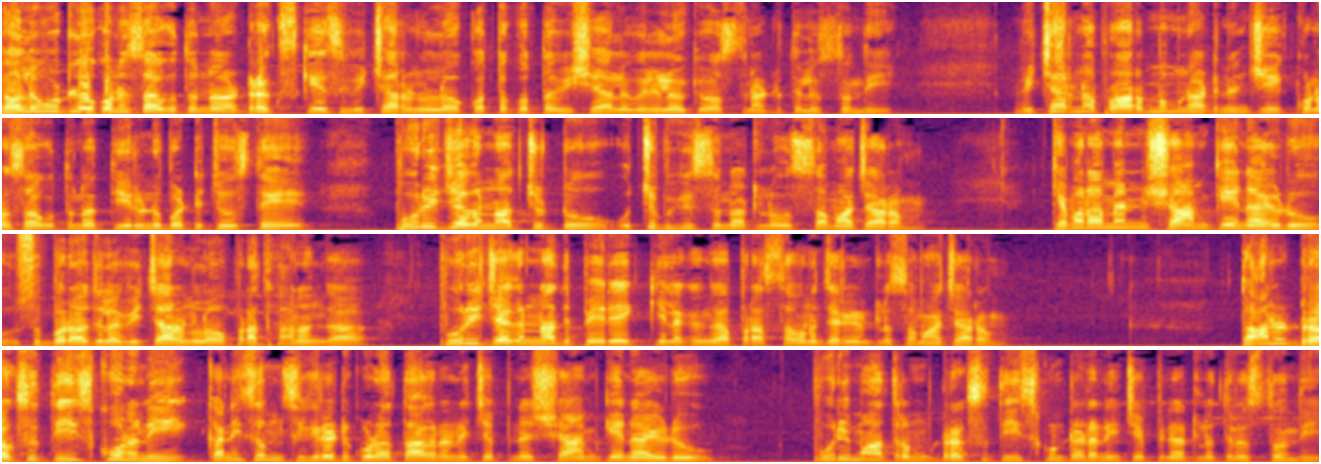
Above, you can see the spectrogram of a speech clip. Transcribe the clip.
టాలీవుడ్లో కొనసాగుతున్న డ్రగ్స్ కేసు విచారణలో కొత్త కొత్త విషయాలు వెలుగులోకి వస్తున్నట్టు తెలుస్తుంది. విచారణ ప్రారంభం నాటి నుంచి కొనసాగుతున్న తీరును బట్టి చూస్తే పూరి జగన్నాథ్ చుట్టూ ఉచ్చుబిగిస్తున్నట్లు సమాచారం. Cameraman Shyam K. నాయుడు సుబ్బరాజుల విచారణలో ప్రధానంగా పూరి జగన్నాథ్ పేరే కీలకంగా ప్రస్తావన జరిగినట్లు సమాచారం. తాను డ్రగ్స్ తీసుకోనని కనీసం సిగరెట్ కూడా తాగనని చెప్పిన శ్యామ్ కే. నాయుడు పూరి మాత్రం డ్రగ్స్ తీసుకుంటాడని చెప్పినట్లు తెలుస్తోంది.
